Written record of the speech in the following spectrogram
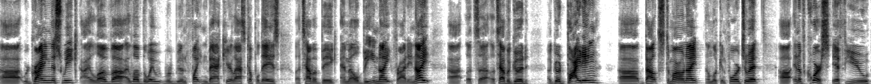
uh, we're grinding this week. I love uh, I love the way we've been fighting back here last couple days. Let's have a big MLB night Friday night. Uh, let's uh, let's have a good a good biting uh, bouts tomorrow night. I'm looking forward to it. Uh, and of course, if you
